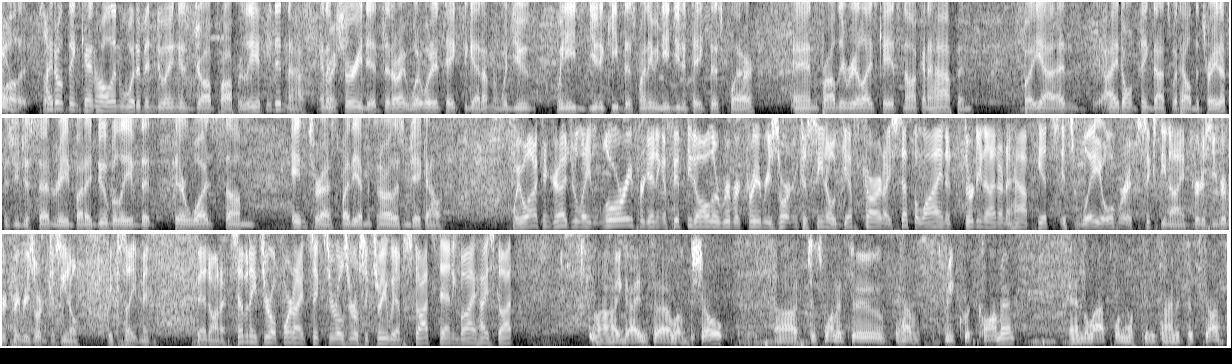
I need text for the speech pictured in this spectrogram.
Well, So- I don't think Ken Holland would have been doing his job properly if he didn't ask. And I'm sure he did. Said, all right, what would it take to get him? And would you? We need you to keep this money. We need you to take this player. And probably realized, okay, it's not going to happen. But yeah, I, I don't think that's what held the trade up, as you just said, Reed. But I do believe that there was some interest by the Edmonton Oilers and Jake Allen. We want to congratulate Lori for getting a $50 River Cree Resort and Casino gift card. I set the line at 39 and a half hits. It's way over at 69, courtesy River Cree Resort and Casino. Excitement. Bet on it. 780-496-0063. We have Scott standing by. Hi, Scott. Uh, hi, guys. Uh, love the show. Uh, just wanted to have three quick comments, and the last one we can kind of discuss.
